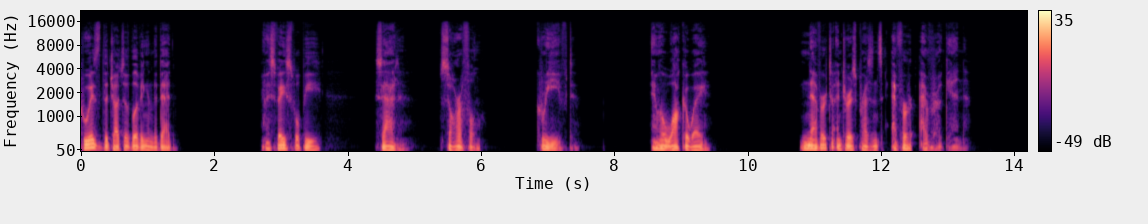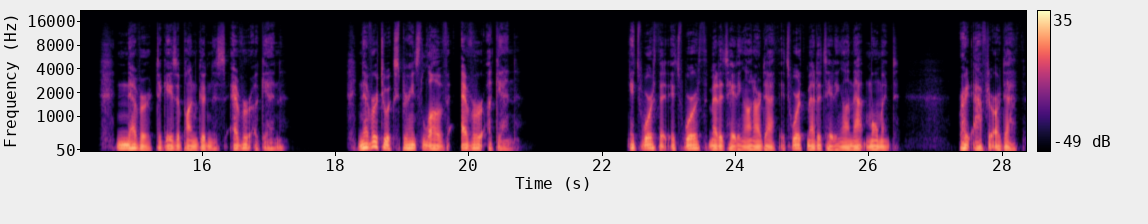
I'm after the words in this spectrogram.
who is the judge of the living and the dead. And his face will be sad, sorrowful, grieved, and will walk away, never to enter his presence ever, ever again. never to gaze upon goodness ever again, never to experience love ever again. It's worth it. It's worth meditating on our death. It's worth meditating on that moment right after our death.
